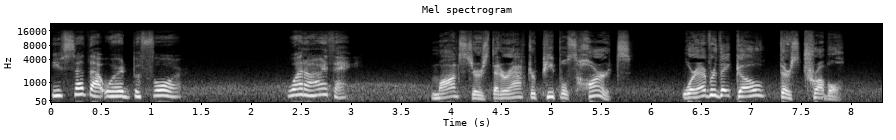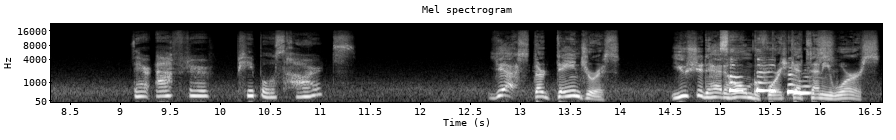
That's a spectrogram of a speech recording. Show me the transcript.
You said that word before. What are they? Monsters that are after people's hearts. Wherever they go, there's trouble. They're after people's hearts? Yes, they're dangerous. You should head So home before it gets any worse.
